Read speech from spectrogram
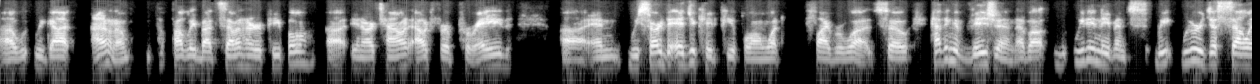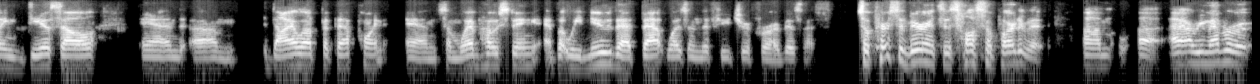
Uh, we got, I don't know, probably about 700 people uh, in our town out for a parade. Uh, and we started to educate people on what fiber was. So having a vision about, we didn't even, we, we were just selling DSL and um, dial up at that point and some web hosting, but we knew that that wasn't the future for our business. So perseverance is also part of it. Um, uh, I remember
